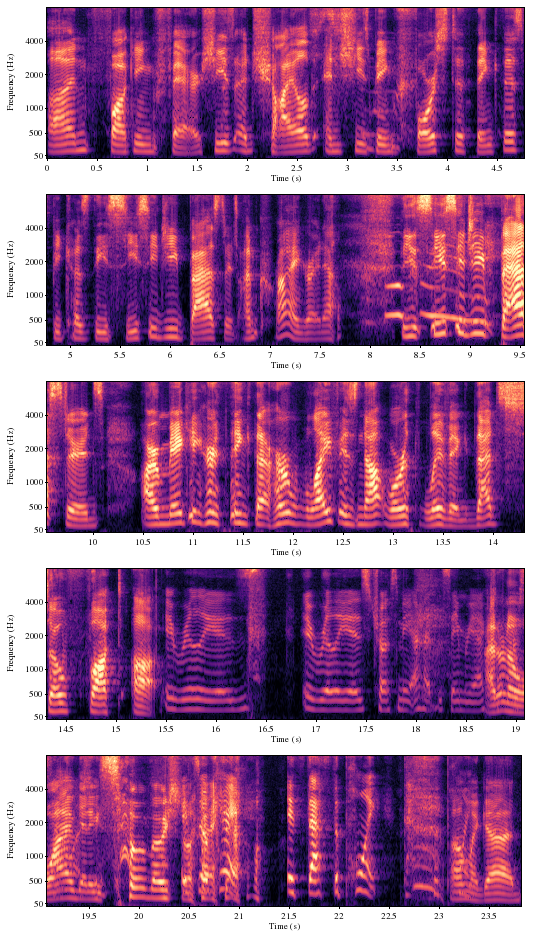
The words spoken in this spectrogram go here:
unfucking fair. She's a child and she's being forced to think this because these CCG bastards. I'm crying right now. Oh, these CCG bastards are making her think that her life is not worth living. That's so fucked up. it really is. It really is. Trust me, I had the same reaction. I don't know why I'm getting so emotional It's right okay. now. It's that's the point. That's the point. Oh my god.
